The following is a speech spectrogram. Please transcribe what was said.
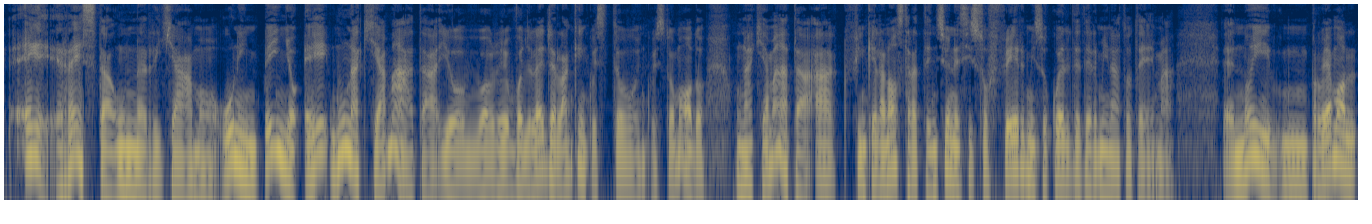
è, resta un richiamo, un impegno e una chiamata. Io voglio, voglio leggerla anche in questo, in questo modo, una chiamata affinché la nostra attenzione si soffermi su quel determinato tema. Eh, noi mh, proviamo, a,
